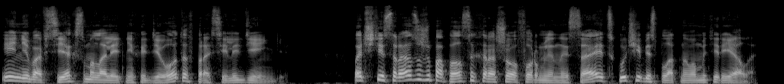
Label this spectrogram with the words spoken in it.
и не во всех с малолетних идиотов просили деньги. Почти сразу же попался хорошо оформленный сайт с кучей бесплатного материала.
